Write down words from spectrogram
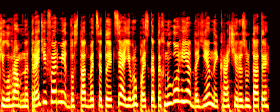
кілограм. На третій фермі – до 120. Ця європейська технологія дає найкращі результати.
